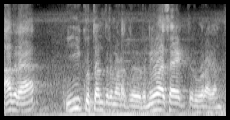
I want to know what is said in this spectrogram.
ಆದ್ರೆ ಈ ಕುತಂತ್ರ ಮಾಡಕ್ಕೆ ಹೋಗ್ರಿ ನಿವಾಸ ಆಗ್ತಿರು ಊರಾಗ ಅಂತ.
